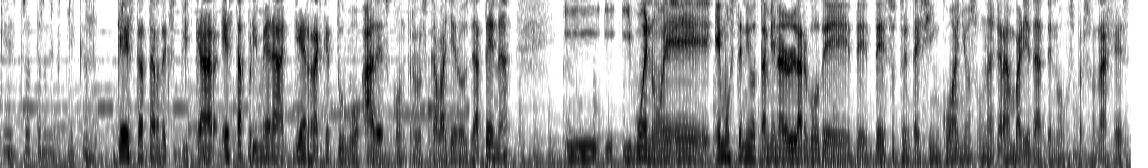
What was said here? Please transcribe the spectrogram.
¿Qué es tratar de explicar? ¿Qué es tratar de explicar esta primera guerra que tuvo Hades contra los caballeros de Atena Y, bueno, eh, eh, hemos tenido también a lo largo de, de, estos 35 años una gran variedad de nuevos personajes,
